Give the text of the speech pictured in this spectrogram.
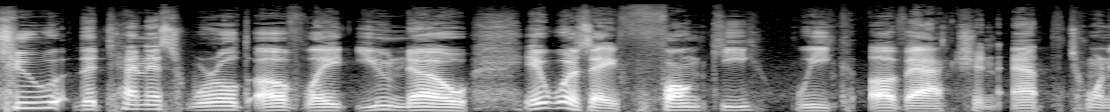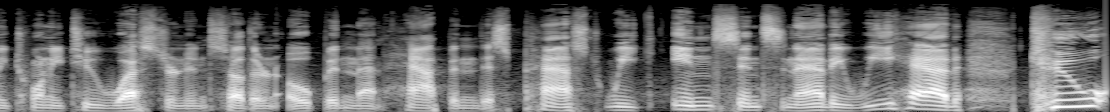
to the tennis world of late, you know it was a funky week of action at the 2022 Western and Southern Open that happened this past week in Cincinnati. We had two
